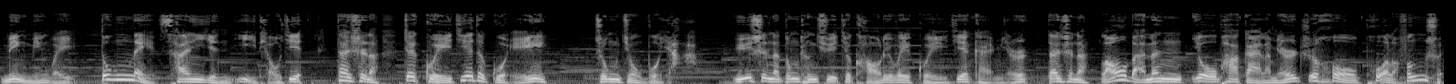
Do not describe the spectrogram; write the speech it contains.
命名为东内餐饮一条街。但是呢，这鬼街的鬼，终究不雅。于是呢，东城区就考虑为鬼街改名但是呢，老板们又怕改了名之后破了风水。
